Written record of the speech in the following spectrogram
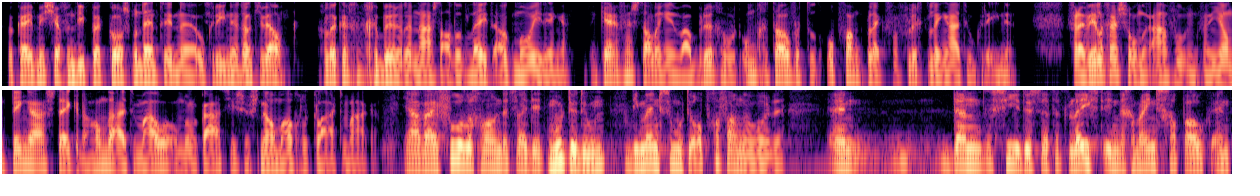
Oké, okay, Misha van Diepen, correspondent in Oekraïne, dankjewel. Gelukkig gebeuren er naast al dat leed ook mooie dingen. Een caravanstalling in Wouwbrugge wordt omgetoverd tot opvangplek voor vluchtelingen uit Oekraïne. Vrijwilligers onder aanvoering van Jan Tinga steken de handen uit de mouwen om de locatie zo snel mogelijk klaar te maken. Ja, wij voelen gewoon dat wij dit moeten doen. Die mensen moeten opgevangen worden. En dan zie je dus dat het leeft in de gemeenschap ook. En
